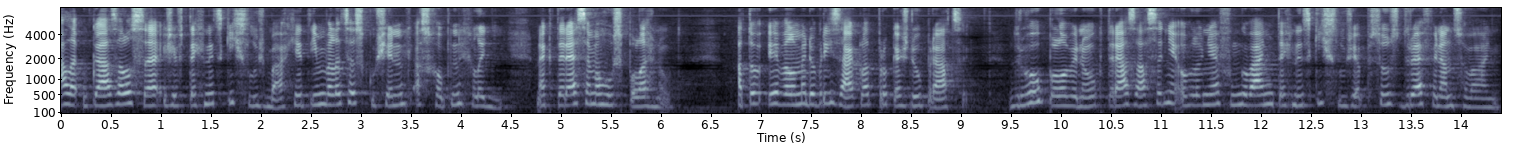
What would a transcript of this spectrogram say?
ale ukázalo se, že v technických službách je tým velice zkušených a schopných lidí, na které se mohou spolehnout. A to je velmi dobrý základ pro každou práci. Druhou polovinou, která zásadně ovlivňuje fungování technických služeb, jsou zdroje financování.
